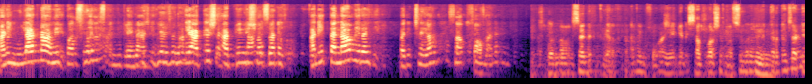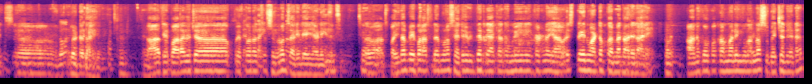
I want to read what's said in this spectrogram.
आणि मुलांना आम्ही पर्सनली सांगितलेलं आहे. की अतिशय आत्मविश्वासाने आणि तणावविरहित परीक्षेला गेले सात वर्षापासून विद्यार्थ्यांसाठीच अं, घडत आहे आज बारावीच्या पेपरची सुरुवात झालेली आहे या ठिकाणी तर आज पहिला पेपर असल्यामुळे सैत्री विद्यार्थी अकादमीकडनं यावेळेस पेन वाटप करण्यात आलेलं आहे. आणि उपक्रमाने मुलांना शुभेच्छा देण्यात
